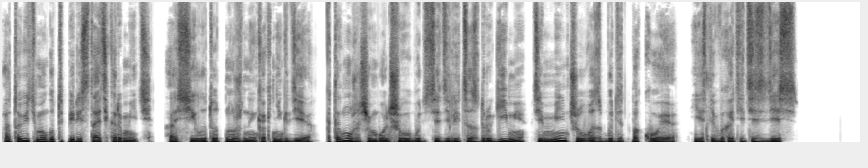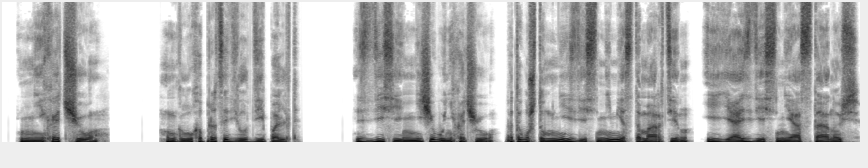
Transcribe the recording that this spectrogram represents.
а то ведь могут перестать кормить, а силы тут нужны как нигде. К тому же, чем больше вы будете делиться с другими, тем меньше у вас будет покоя. Если вы хотите здесь...» «Не хочу», – глухо процедил Дипольд. Здесь я ничего не хочу, потому что мне здесь не место, Мартин, и я здесь не останусь.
